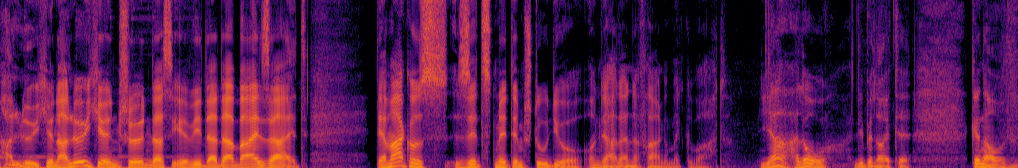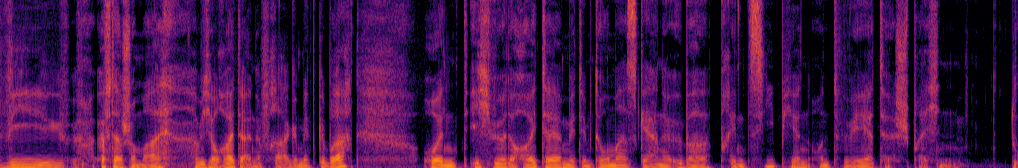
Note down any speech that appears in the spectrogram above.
Hallöchen, Hallöchen, schön, dass ihr wieder dabei seid. Der Markus sitzt mit im Studio und er hat eine Frage mitgebracht. Ja, hallo, liebe Leute. Genau, wie öfter schon mal habe ich auch heute eine Frage mitgebracht. Und ich würde heute mit dem Thomas gerne über Prinzipien und Werte sprechen. Du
